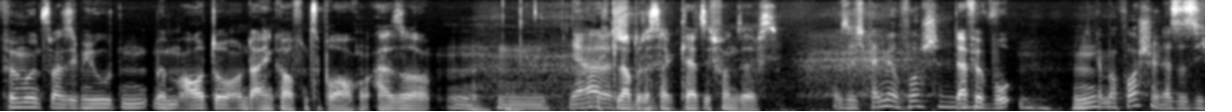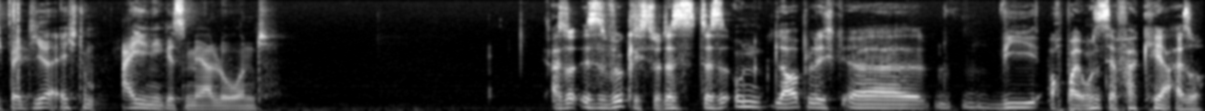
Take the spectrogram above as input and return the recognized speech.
25 Minuten mit dem Auto und einkaufen zu brauchen. Also, hm, ja, ich glaube, stimmt. das erklärt sich von selbst. Also ich kann mir vorstellen, dafür wo, hm? ich kann mir vorstellen, dass es sich bei dir echt um einiges mehr lohnt. Also ist es wirklich so. Das, das ist unglaublich, äh, wie auch bei uns der Verkehr. Also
